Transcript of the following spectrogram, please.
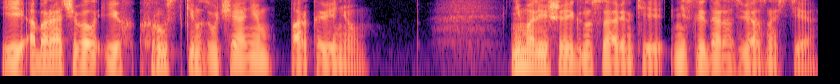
и оборачивал их хрустким звучанием парк-авеню. Ни малейшей гнусавинки, ни следа развязности.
